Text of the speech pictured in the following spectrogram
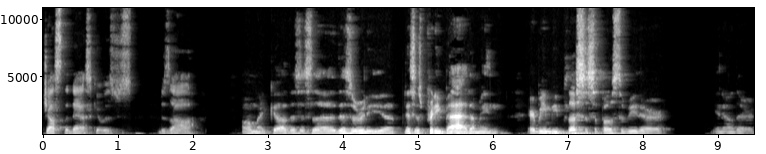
just the desk. It was just bizarre. Oh my god, this is uh, this is really uh, this is pretty bad. I mean, Airbnb Plus is supposed to be their, you know, their,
